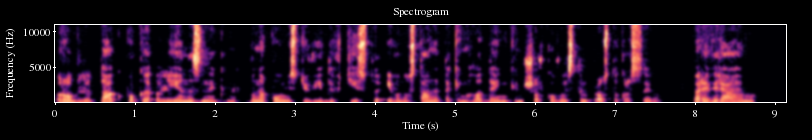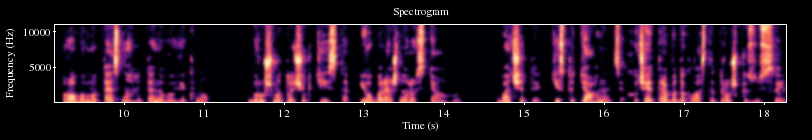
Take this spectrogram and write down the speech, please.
Роблю так, поки олія не зникне, вона повністю війде в тісто і воно стане таким гладеньким, шовковистим, просто красивим. Перевіряємо. Робимо тест на глютенове вікно. Беру шматочок тіста і обережно розтягую. Бачите, тісто тягнеться, хоча й треба докласти трошки зусиль.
